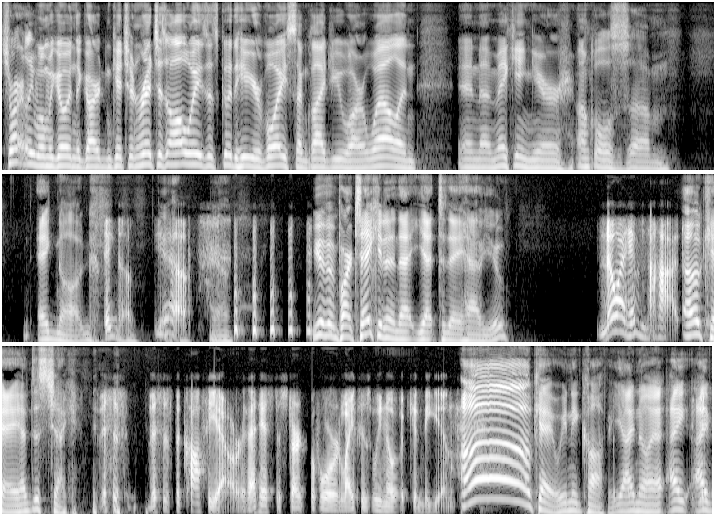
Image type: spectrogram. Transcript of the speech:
shortly when we go in the garden kitchen. Rich, as always, it's good to hear your voice. I'm glad you are well and and uh, making your uncle's um, eggnog. Eggnog, yeah. Yeah. you haven't partaken in that yet today, have you? No, I have not. Okay, I'm just checking. This is this is the coffee hour. That has to start before life as we know it can begin. Oh, okay. We need coffee. Yeah, I know. I, I, I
